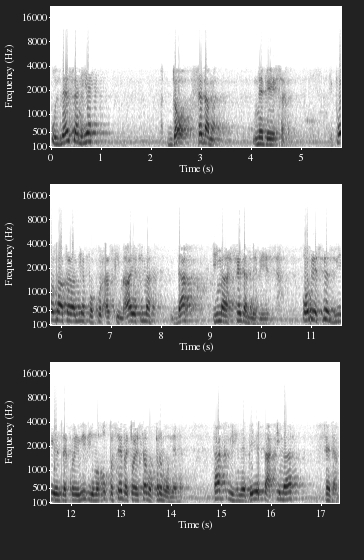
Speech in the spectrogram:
uznesen je do sedam nebesa. I poznato nam je po kuranskim ajetima da ima sedam nebesa. Ove sve zvijezde koje vidimo oko sebe, to je samo prvo nebo. Takvih nebesa ima sedam.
